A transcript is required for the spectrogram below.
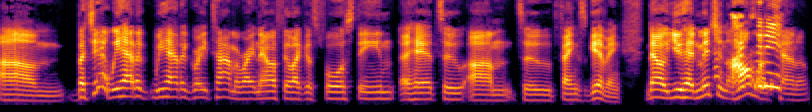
Um, but yeah, we had a we had a great time, and right now I feel like it's full steam ahead to um to Thanksgiving. Now you had mentioned the Hallmark Channel.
